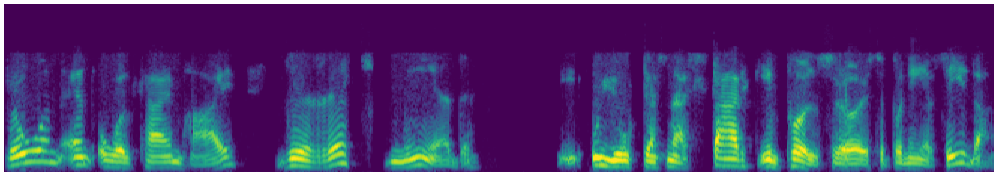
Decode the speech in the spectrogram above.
från en all time high direkt ned och gjort en sån här stark impulsrörelse på nedsidan.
